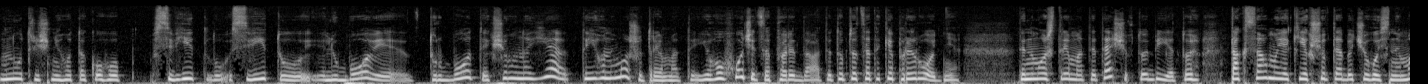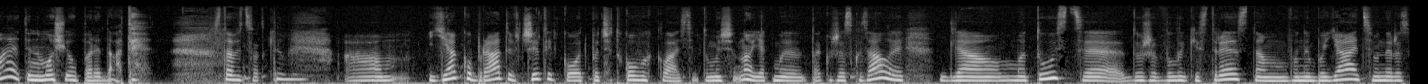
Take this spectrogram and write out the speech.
внутрішнього такого світлу, світу, любові, турботи, якщо воно є, ти його не можеш утримати, його хочеться передати. Тобто це таке природнє. Ти не можеш тримати те, що в тобі є. То так само, як якщо в тебе чогось немає, ти не можеш його передати. 100%. А, Як обрати вчительку от початкових класів? Тому що, ну, як ми так вже сказали, для матусь це дуже великий стрес, там вони бояться, вони роз.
